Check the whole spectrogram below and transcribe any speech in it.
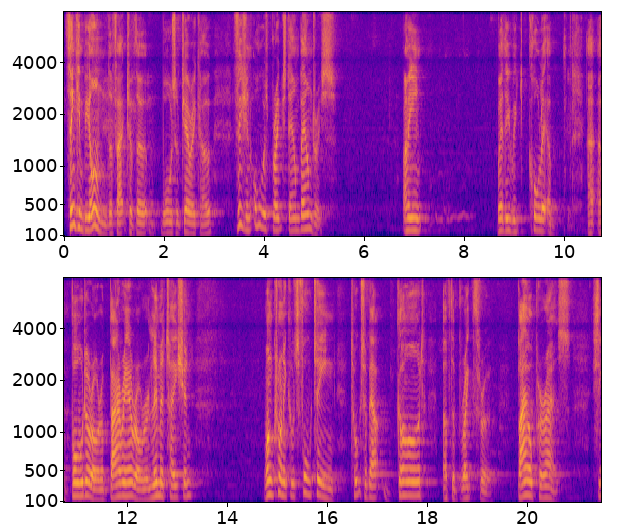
thinking beyond the fact of the walls of Jericho, vision always breaks down boundaries. I mean, whether we call it a, a border or a barrier or a limitation, 1 Chronicles 14 talks about God of the breakthrough, Baal Perez. See,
